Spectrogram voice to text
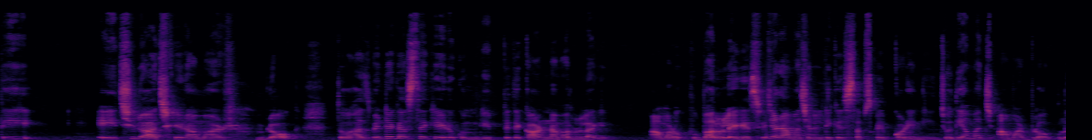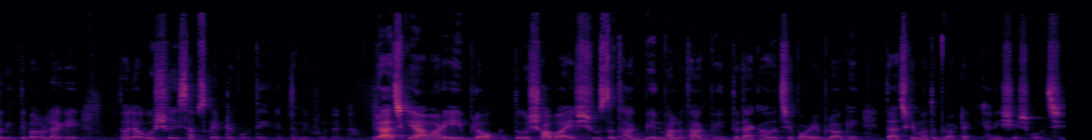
তো এই- ছিল আজকের আমার ব্লগ। তো হাজব্যান্ডের কাছ থেকে এরকম গিফট পেতে কার না ভালো লাগে? আমারও খুব ভালো লেগেছে। যারা আমার চ্যানেলটিকে সাবস্ক্রাইব করেনি, যদি আমার আমার ব্লগগুলো দেখতে ভালো লাগে, তাহলে অবশ্যই সাবস্ক্রাইবটা করতে একদমই ভুলবেন না। ছিল আজকে আমার এই ব্লগ। তো সবাই সুস্থ থাকবেন, ভালো থাকবেন। তো দেখা হচ্ছে পরের ব্লগে। তো আজকের মতো ব্লগটা এখানেই শেষ করছি।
